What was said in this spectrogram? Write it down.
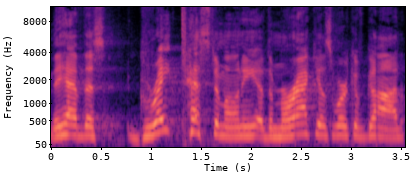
They have this great testimony of the miraculous work of God.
